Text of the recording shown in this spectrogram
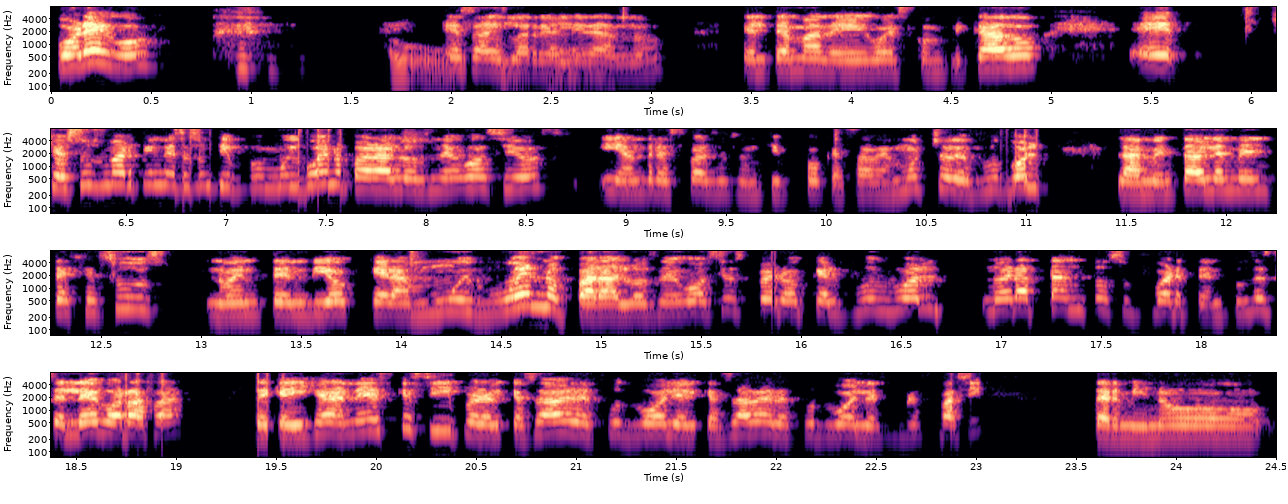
Por ego. Esa es la realidad, ¿no? El tema de ego es complicado. Eh, Jesús Martínez es un tipo muy bueno para los negocios y Andrés Paz es un tipo que sabe mucho de fútbol. Lamentablemente Jesús no entendió que era muy bueno para los negocios, pero que el fútbol no era tanto su fuerte. Entonces el ego, Rafa, de que dijeran, es que sí, pero el que sabe de fútbol y el que sabe de fútbol es fácil, terminó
